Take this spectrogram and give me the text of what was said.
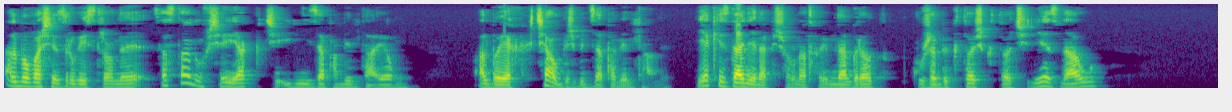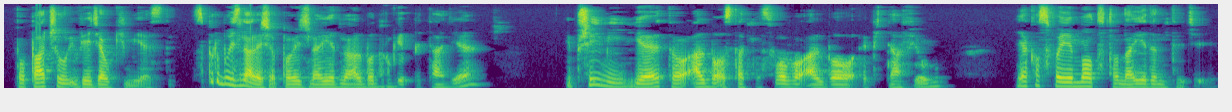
Albo właśnie z drugiej strony, zastanów się, jak cię inni zapamiętają, albo jak chciałbyś być zapamiętany. Jakie zdanie napiszą na twoim nagrobku, żeby ktoś, kto cię nie znał, popatrzył i wiedział, kim jest. Spróbuj znaleźć odpowiedź na jedno albo drugie pytanie i przyjmij je, to albo ostatnie słowo, albo epitafium, jako swoje motto na jeden tydzień.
